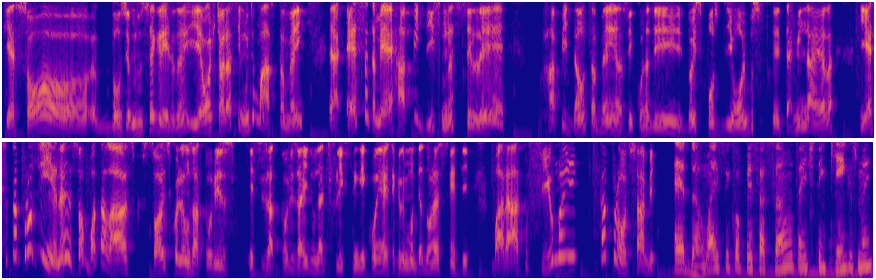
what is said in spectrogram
Que é só 12 Homens no Segredo, né? E é uma história assim muito massa também. É, essa também é rapidíssima, né? Você lê rapidão também, assim, coisa de dois pontos de ônibus, termina ela. E essa tá prontinha, né? Só bota lá, só escolher uns atores, esses atores aí do Netflix ninguém conhece, aquele mundo de adolescente barato, filma e tá pronto, sabe? É, Dão, mas em compensação a gente tem Kingsman,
